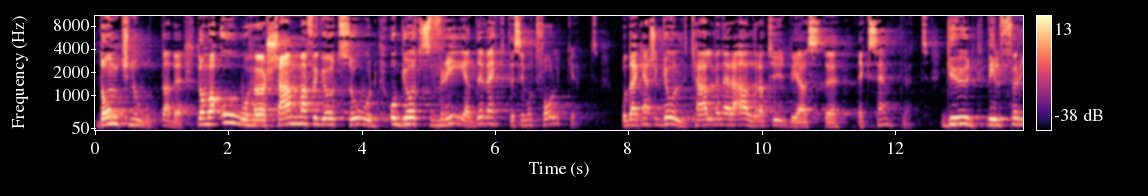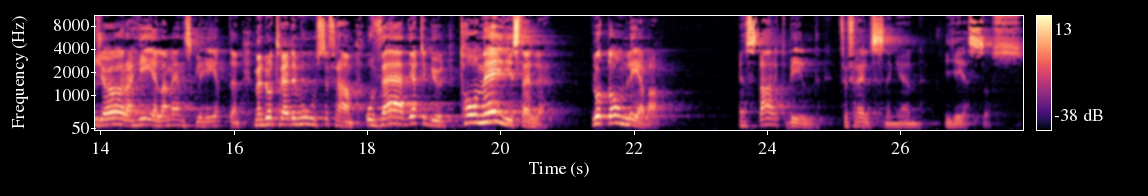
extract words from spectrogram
De knotade, de var ohörsamma för Guds ord och Guds vrede väcktes emot folket. Och där kanske guldkalven är det allra tydligaste exemplet. Gud vill förgöra hela mänskligheten, men då träder Mose fram och vädjar till Gud, ta mig istället, låt dem leva. En stark bild för frälsningen i Jesus.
